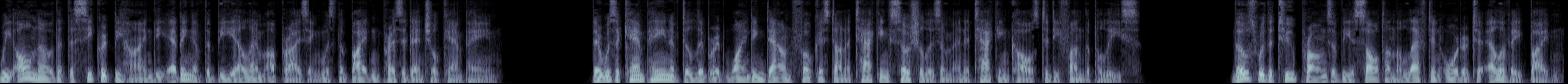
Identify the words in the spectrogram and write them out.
We all know that the secret behind the ebbing of the BLM uprising was the Biden presidential campaign. There was a campaign of deliberate winding down focused on attacking socialism and attacking calls to defund the police. Those were the two prongs of the assault on the left in order to elevate Biden.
